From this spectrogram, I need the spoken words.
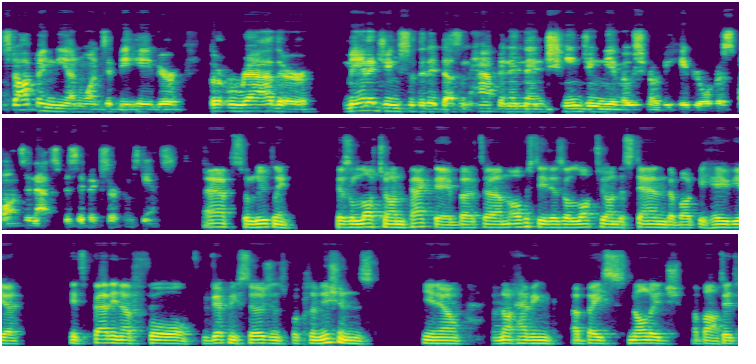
stopping the unwanted behavior but rather managing so that it doesn't happen and then changing the emotional or behavioral response in that specific circumstance. Absolutely there's a lot to unpack there, but um, obviously there's a lot to understand about behavior. It's bad enough for veterinary surgeons, for clinicians, you know, not having a base knowledge about it.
